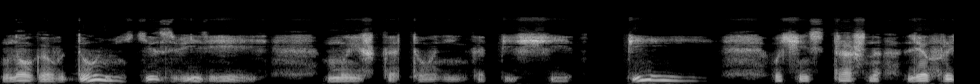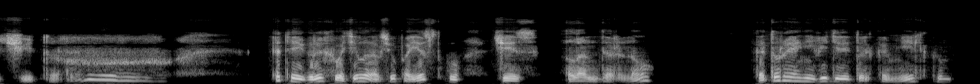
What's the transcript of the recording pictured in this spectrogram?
много в домике зверей. Мышка тоненько пищит. Пи! Очень страшно лев рычит. Ру! Этой игры хватило на всю поездку через Ландерно, который они видели только мельком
